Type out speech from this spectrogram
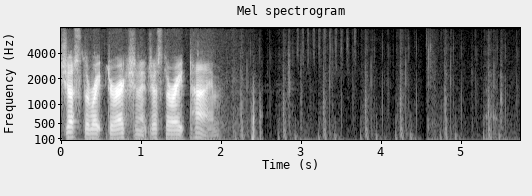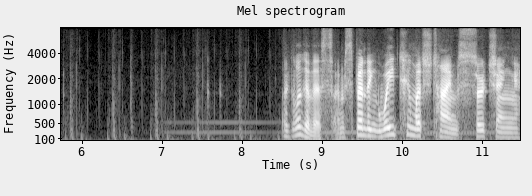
just the right direction at just the right time. Like, look at this. I'm spending way too much time searching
